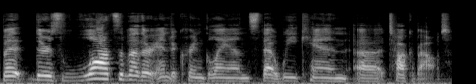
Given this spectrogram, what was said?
but there's lots of other endocrine glands that we can uh, talk about.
